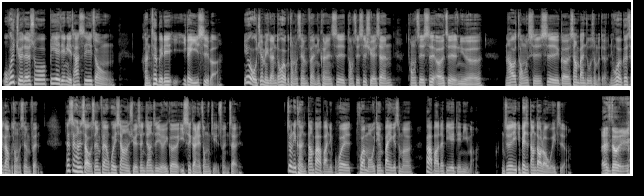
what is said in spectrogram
我会觉得说毕业典礼它是一种很特别的一个仪式吧，因为我觉得每个人都会有不同的身份，你可能是同时是学生，同时是儿子女儿。然后同时是个上班族什么的，你会有各式各样不同的身份，但是很少有身份会像学生这样子有一个仪式感的终结存在。就你可能当爸爸，你不会突然某一天办一个什么爸爸的毕业典礼嘛？你就是一辈子当到老为止啊。哎，对。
